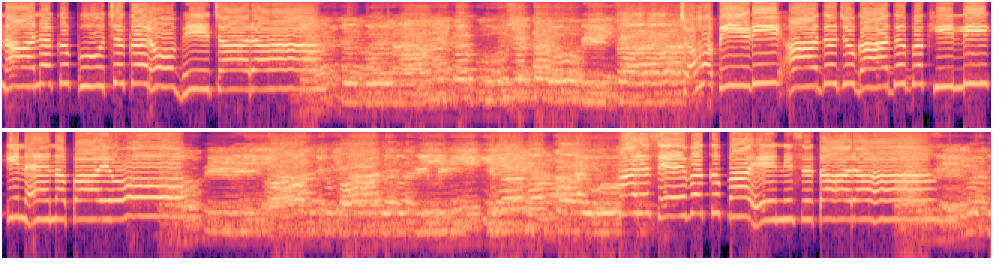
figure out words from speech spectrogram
ਨਾਨਕ ਪੂਛ ਕਰੋ ਵਿਚਾਰਾ। ਗੁਰੂ ਨਾਨਕ ਪੂਛ ਕਰੋ ਵਿਚਾਰਾ। ਚੋਹ ਪੀੜੀ ਆਦ ਜੁਗਾਦ ਬਖੀਲੀ ਕਿਨੈ ਨ ਪਾਇਓ। ਪੀੜੀ ਆਦ ਚੁਕਾਦ ਵਕੀਲੀ ਕਿਨਾ ਨਾ ਪਾਇਓ ਹਰ ਸੇਵਕ ਪਾਏ ਨਿਸਤਾਰਾ ਸੇਵਕ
